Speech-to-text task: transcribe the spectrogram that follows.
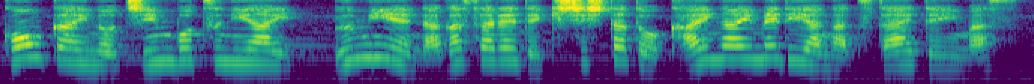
今回の沈没に遭い海へ流され溺死したと海外メディアが伝えています。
